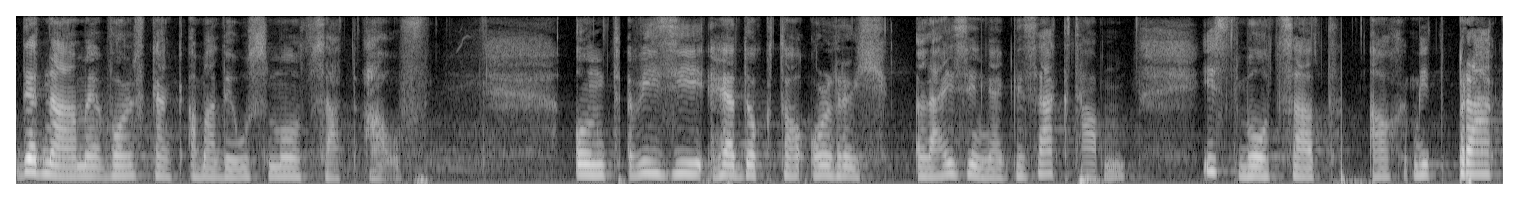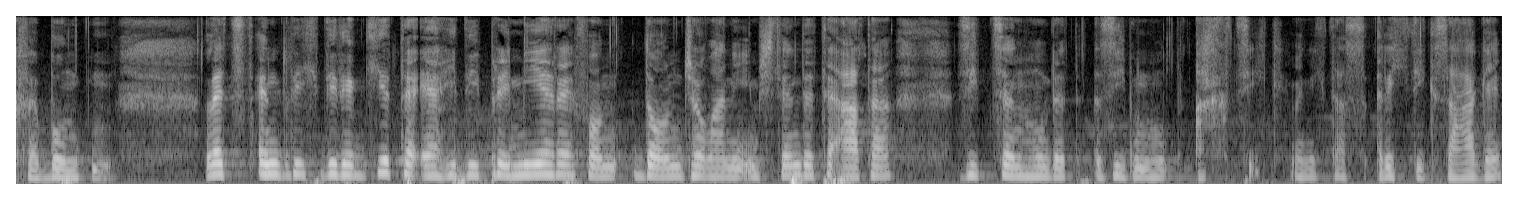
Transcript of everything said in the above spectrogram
der Name Wolfgang Amadeus Mozart auf. Und wie Sie, Herr Dr. Ulrich Leisinger, gesagt haben, ist Mozart auch mit Prag verbunden. Letztendlich dirigierte er die Premiere von Don Giovanni im Ständetheater 1787, wenn ich das richtig sage.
